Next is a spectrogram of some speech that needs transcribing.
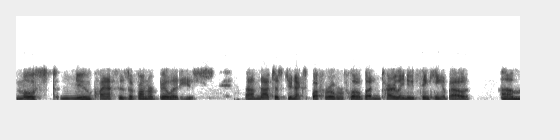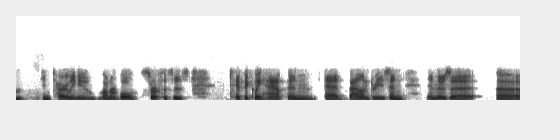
most new classes of vulnerabilities um, not just your next buffer overflow, but entirely new thinking about um, entirely new vulnerable surfaces typically happen at boundaries. And and there's a uh,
